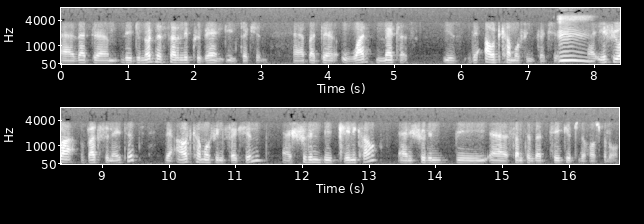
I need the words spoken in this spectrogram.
uh, that um, they do not necessarily prevent infection, uh, but uh, what matters is the outcome of infection. Uh, if you are vaccinated, the outcome of infection uh, shouldn't be clinical and shouldn't be uh, something that take you to the hospital.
